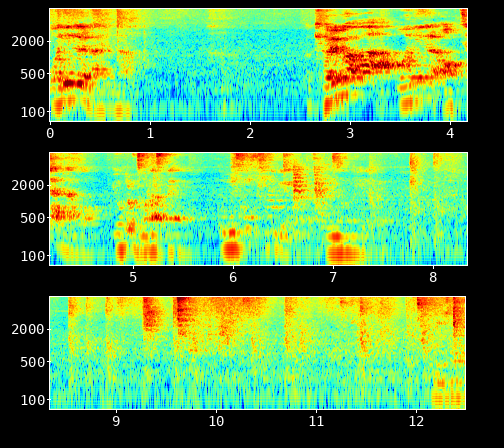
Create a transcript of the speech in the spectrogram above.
원인을. 그 결과가 원인을 억제한다고. 이걸 뭐라 그래? 음성 피드백이야. 음성 피드백. comes out.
